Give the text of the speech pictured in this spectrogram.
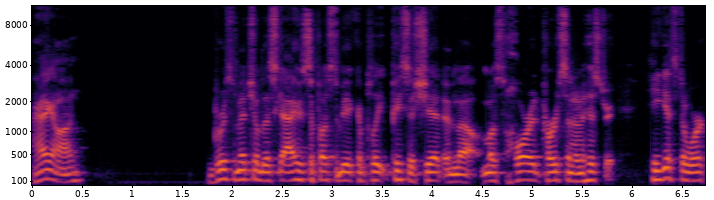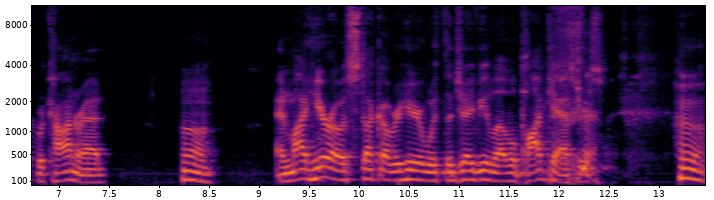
hang on. Bruce Mitchell, this guy who's supposed to be a complete piece of shit and the most horrid person in history, he gets to work with Conrad. Huh. And my hero is stuck over here with the JV level podcasters. huh.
